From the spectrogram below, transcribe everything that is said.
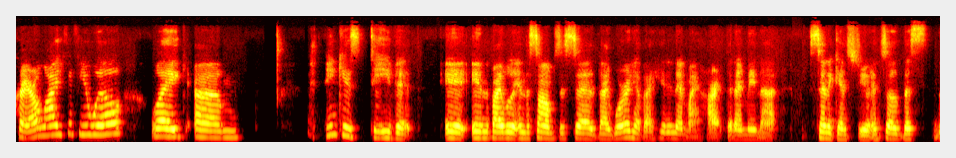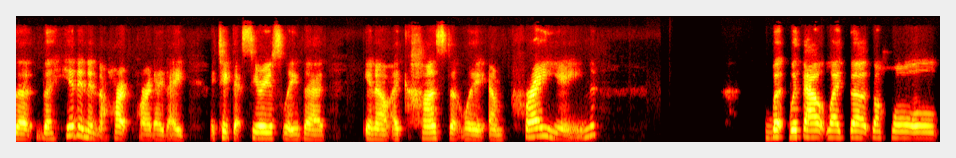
prayer life if you will like um i think is david in the bible in the psalms it said thy word have i hidden in my heart that i may not sin against you. And so this the the hidden in the heart part i i, I take that seriously that you know i constantly am praying but without like the the whole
